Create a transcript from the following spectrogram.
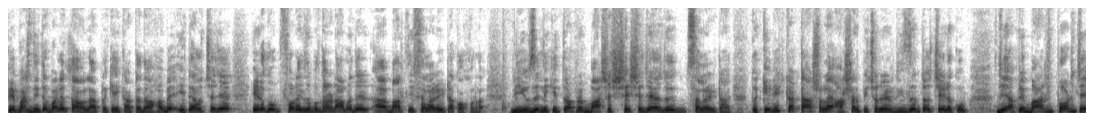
পেপারস দিতে পারেন, তাহলে আপনাকে এই কার্ডটা দেওয়া হবে। এটা হচ্ছে যে, এরকম ফর এক্সাম্পল ধরেন আমাদের মান্থলি স্যালারিটা কখন হয়? ইউজুয়ালি কিন্তু আপনার মাসের শেষে যে স্যালারিটা হয়। তো ক্রেডিট কার্ডটা আসলে আসার পিছনের রিজনটা হচ্ছে এরকম যে, আপনি মাসভর যে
